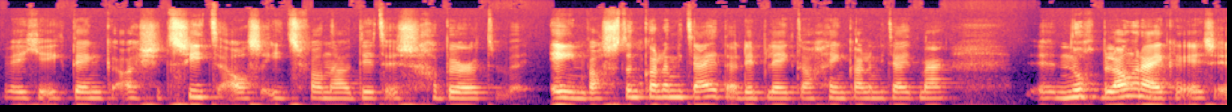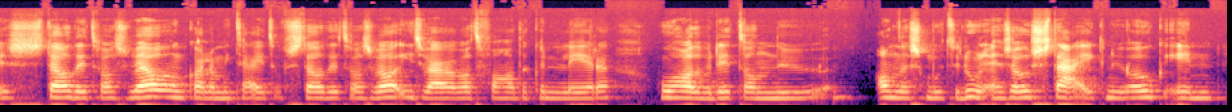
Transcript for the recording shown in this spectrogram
weet je, ik denk als je het ziet als iets van, nou, dit is gebeurd. Eén, was het een calamiteit? Nou, dit bleek dan geen calamiteit, maar eh, nog belangrijker is, is, stel dit was wel een calamiteit of stel dit was wel iets waar we wat van hadden kunnen leren, hoe hadden we dit dan nu anders moeten doen? En zo sta ik nu ook in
